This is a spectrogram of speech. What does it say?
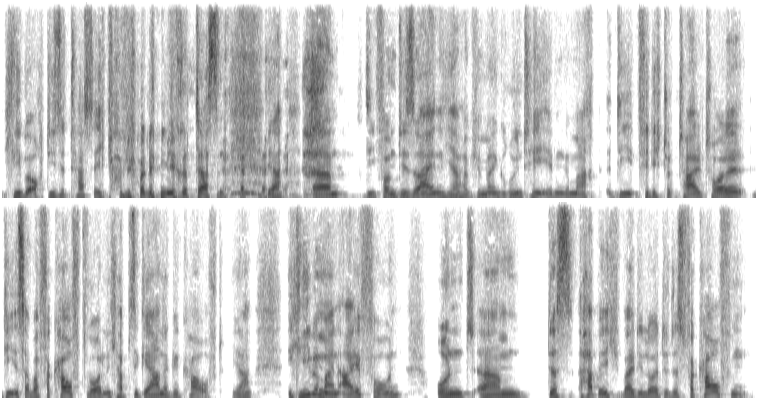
Ich liebe auch diese Tasse, ich habe heute mehrere Tassen, ja, ähm, die vom Design, hier habe ich mir einen Grüntee eben gemacht, die finde ich total toll, die ist aber verkauft worden. Ich habe sie gerne gekauft, ja. Ich liebe mein iPhone und ähm, das habe ich, weil die Leute das verkaufen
